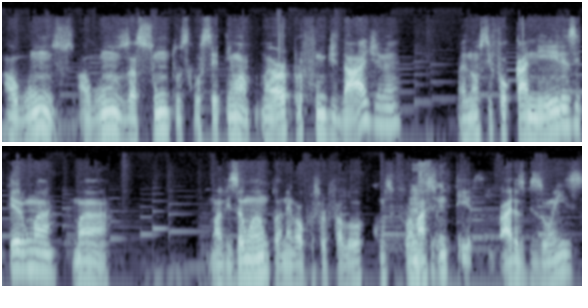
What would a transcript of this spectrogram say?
alguns, alguns assuntos que você tem uma maior profundidade, né? Mas não se focar neles e ter uma, uma, uma visão ampla, né? Igual o professor falou, como se formasse um texto, várias visões,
